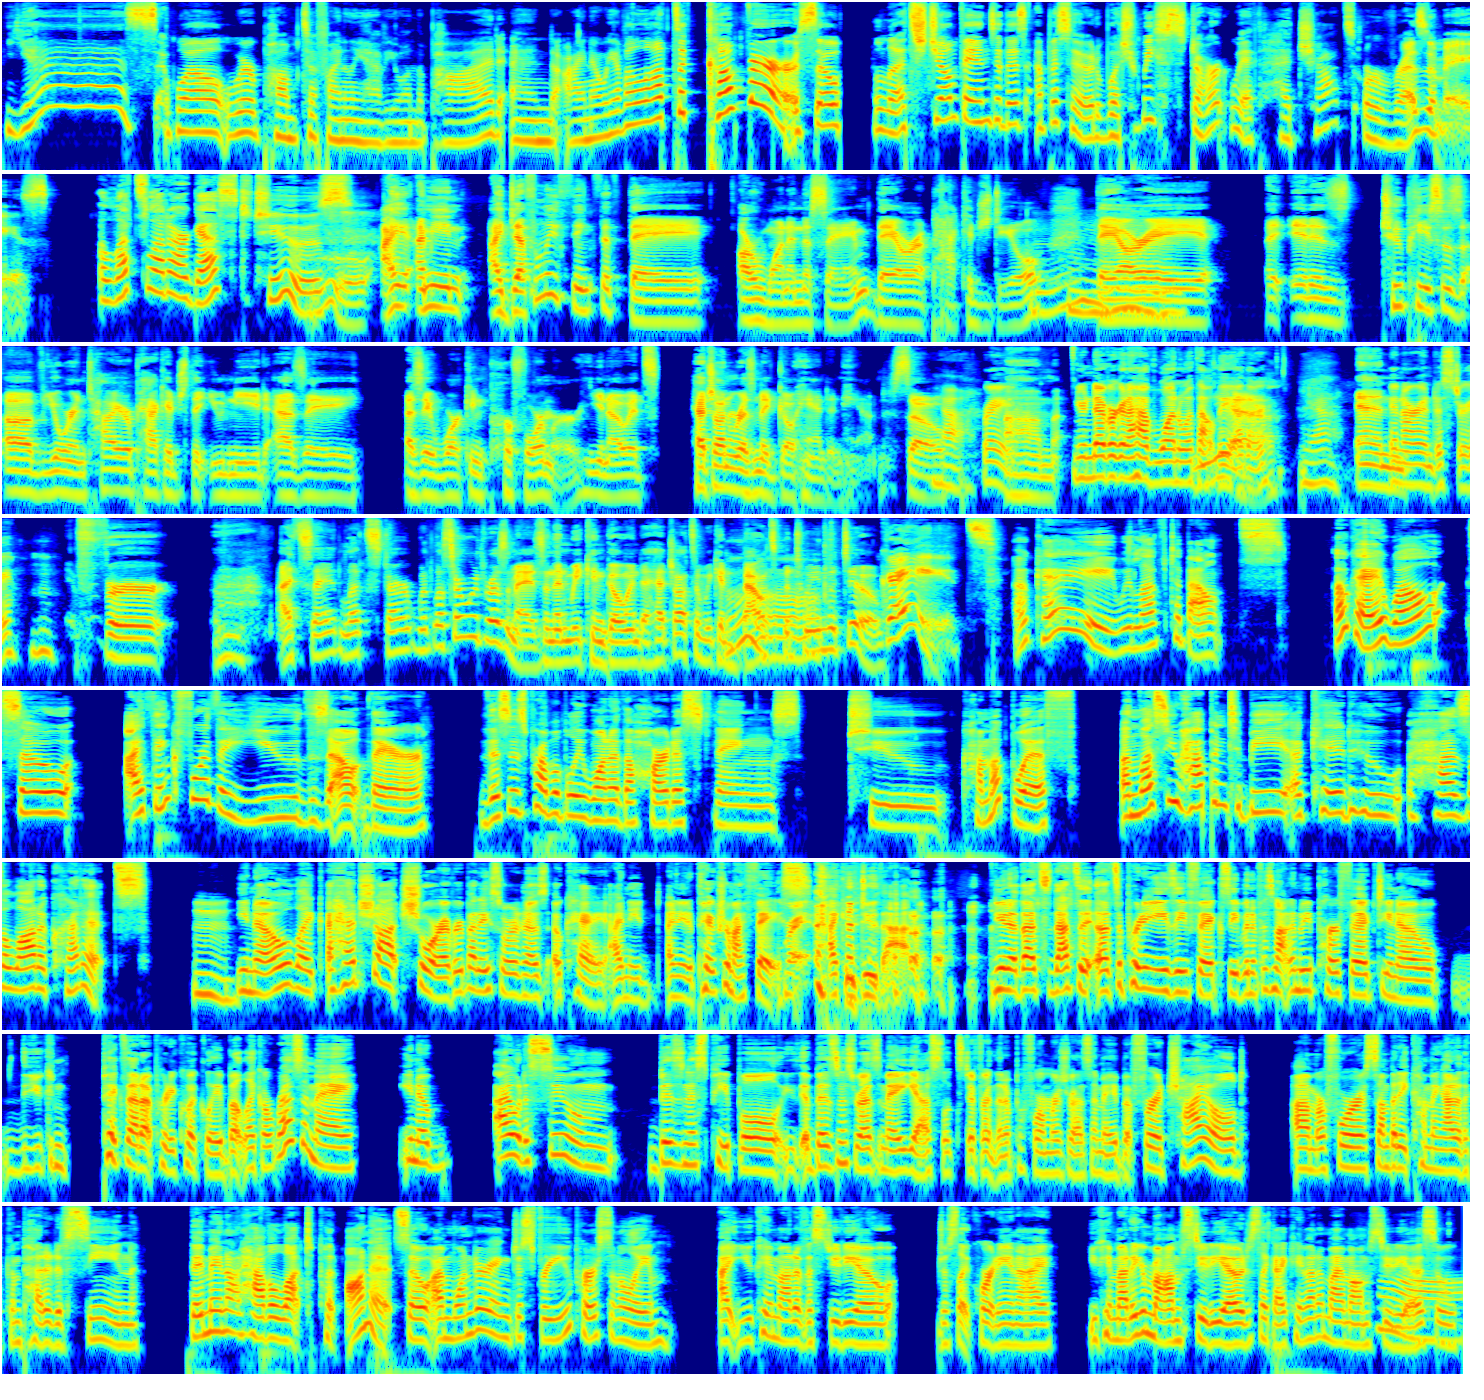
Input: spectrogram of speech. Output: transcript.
Yes. Well, we're pumped to finally have you on the pod, and I know we have a lot to cover. So let's jump into this episode. What should we start with? Headshots or resumes? Let's let our guest choose. Ooh, I I mean I definitely think that they are one and the same. They are a package deal. Mm. They are a it is two pieces of your entire package that you need as a as a working performer. You know, it's headshot and resume go hand in hand. So Yeah. Right. um You're never going to have one without the other Yeah. and in our industry. For I'd say let's start with let's start with resumes and then we can go into headshots and we can bounce between the two. Great. Okay, we love to bounce. Okay, well, so I think for the youths out there, this is probably one of the hardest things to come up with unless you happen to be a kid who has a lot of credits. Mm. You know, like a headshot, sure, everybody sort of knows, okay, I need I need a picture of my face. Right. I can do that. you know, that's that's a that's a pretty easy fix even if it's not going to be perfect, you know, you can pick that up pretty quickly, but like a resume, you know, I would assume business people a business resume yes looks different than a performer's resume, but for a child um or for somebody coming out of the competitive scene, they may not have a lot to put on it. So I'm wondering just for you personally, uh, you came out of a studio just like Courtney and I. You came out of your mom's studio just like I came out of my mom's studio. So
